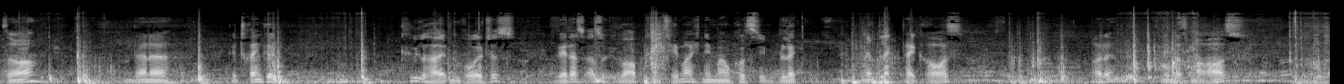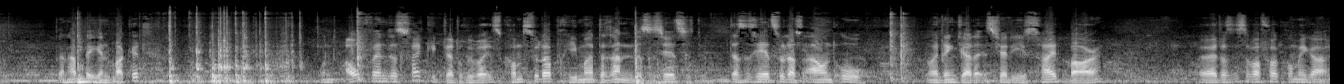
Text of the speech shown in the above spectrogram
So, wenn deine Getränke kühl halten wolltest, wäre das also überhaupt kein Thema. Ich nehme mal kurz die Black, den Blackpack raus. Warte, ich nehme das mal raus. Dann habt ihr hier ein Bucket. Und auch wenn das Sidekick da drüber ist, kommst du da prima dran. Das ist ja jetzt, das ist ja jetzt so das A und O. Und man denkt, ja, da ist ja die Sidebar. Äh, das ist aber vollkommen egal.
